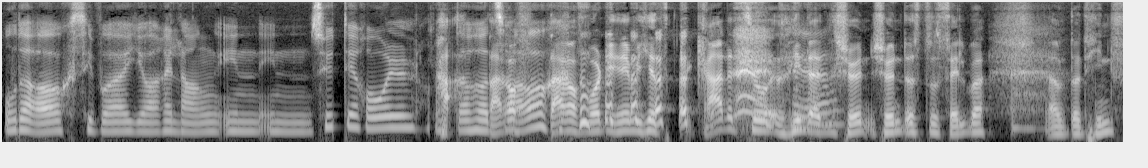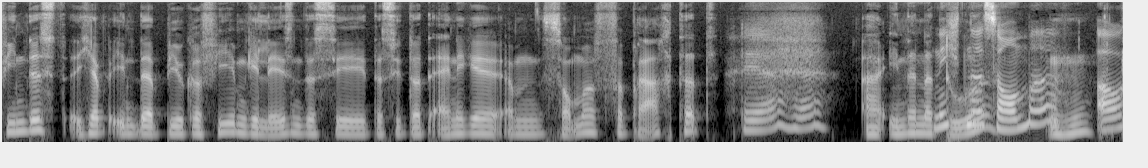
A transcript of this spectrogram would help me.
Oder auch, sie war jahrelang in, in Südtirol. Und ha, da hat's darauf, auch darauf wollte ich nämlich jetzt geradezu ja. schön, schön, dass du selber äh, dorthin findest. Ich habe in der Biografie eben gelesen, dass sie, dass sie dort einige ähm, Sommer verbracht hat. Ja, ja. Äh, in der Natur. Nicht nur Sommer, mhm, auch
